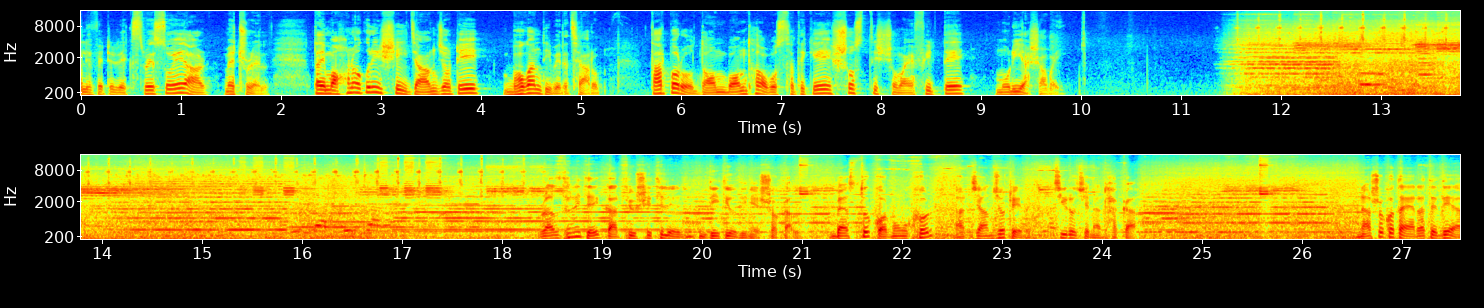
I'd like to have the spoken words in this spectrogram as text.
এলিভেটেড এক্সপ্রেসওয়ে আর মেট্রো রেল। তাই মহানগরীর সেই যানজটে ভোগান্তি বেড়েছে আরও। তারপরও দম বন্ধ অবস্থা থেকে স্বস্তির সময়ে ফিরতে মরিয়া সবাই। রাজধানীতে কারফিউ শিথিলের দ্বিতীয় দিনের সকাল। ব্যস্ত কর্মমুখর আর যানজটের চিরচেনা ঢাকা। নাশকতা এড়াতে দেয়া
